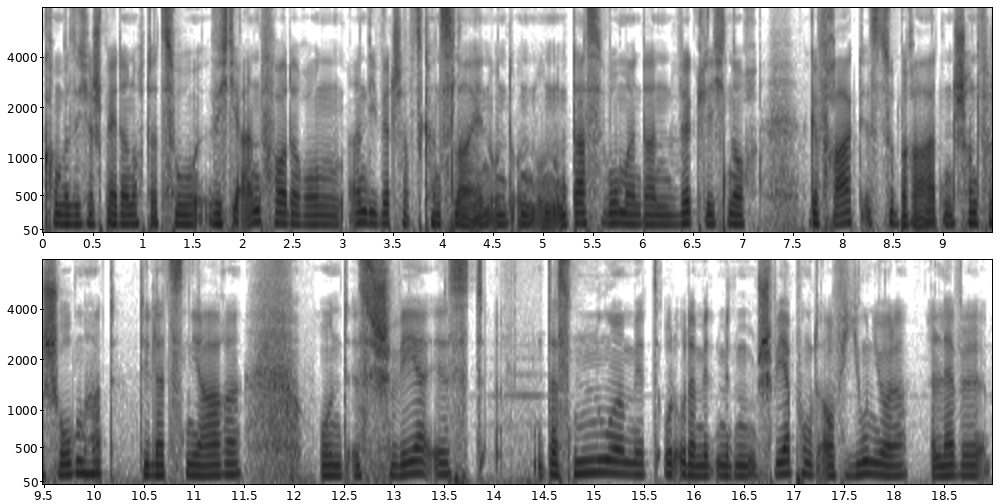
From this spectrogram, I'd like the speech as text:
kommen wir sicher später noch dazu, sich die Anforderungen an die Wirtschaftskanzleien und, und, und, und das, wo man dann wirklich noch gefragt ist zu beraten, schon verschoben hat die letzten Jahre und es schwer ist, das nur mit oder mit, mit einem Schwerpunkt auf Junior-Level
